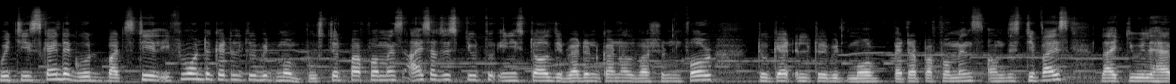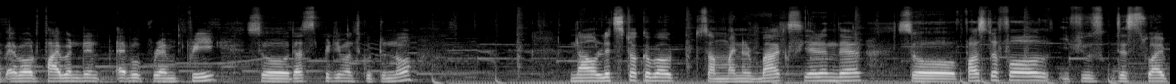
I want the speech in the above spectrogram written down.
which is kinda good but still if you want to get a little bit more boosted performance i suggest you to install the radeon kernel version 4 to get a little bit more better performance on this device. Like you will have about 500 above ram free. So that's pretty much good to know. Now let's talk about some minor bugs here and there. So first of all if you just swipe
